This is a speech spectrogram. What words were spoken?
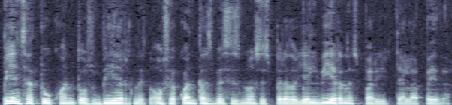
Piensa tú cuántos viernes, o sea, cuántas veces no has esperado ya el viernes para irte a la peda.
